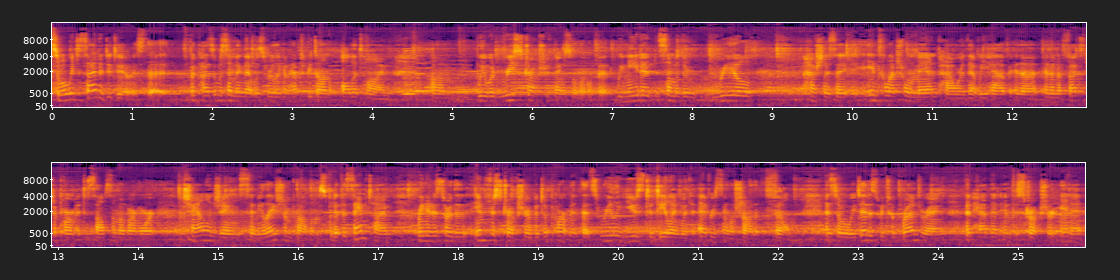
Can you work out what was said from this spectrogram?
So what we decided to do is that because it was something that was really going to have to be done all the time, um, we would restructure things a little bit. We needed some of the real how should I say, intellectual manpower that we have in, a, in an effects department to solve some of our more challenging simulation problems. But at the same time, we need needed sort of the infrastructure of a department that's really used to dealing with every single shot of the film. And so what we did is we took rendering that had that infrastructure in it,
